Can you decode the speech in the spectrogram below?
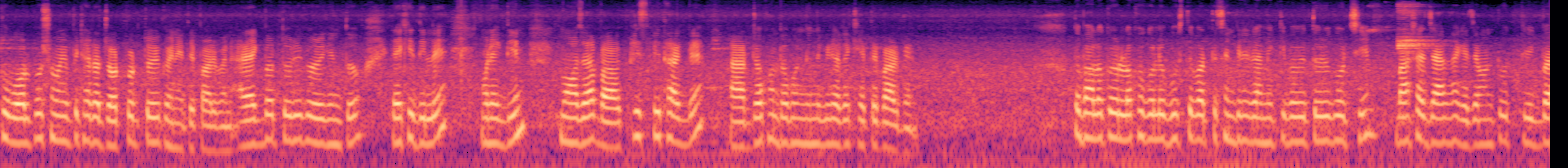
খুব অল্প সময়ে পিঠাটা ঝটপট তৈরি করে নিতে পারবেন। আর একবার তৈরি করে কিন্তু রেখে দিলে অনেক দিন মজা বা ক্রিস্পি থাকবে। আর যখন তখন কিন্তু পিঠাটা খেতে পারবেন। তো ভালো করে লক্ষ্য করলে বুঝতে পারতেছেন পিঠাটা আমি কীভাবে তৈরি করছি। বাসায় যা থাকে, যেমন টুথপিক বা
